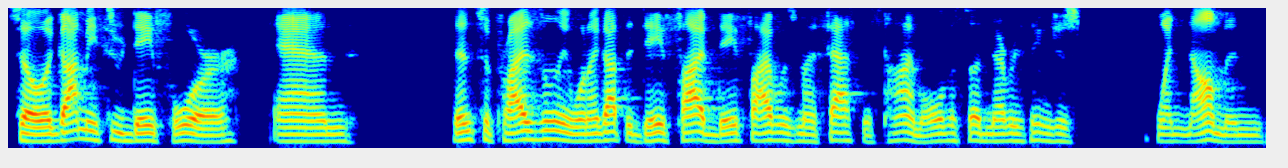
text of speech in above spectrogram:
So it got me through day four, and then surprisingly, when I got to day five, day five was my fastest time. All of a sudden, everything just went numb, and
